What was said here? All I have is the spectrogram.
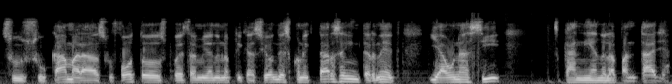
su, su cámara, sus fotos, puede estar mirando una aplicación, desconectarse de internet y aún así escaneando la pantalla.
